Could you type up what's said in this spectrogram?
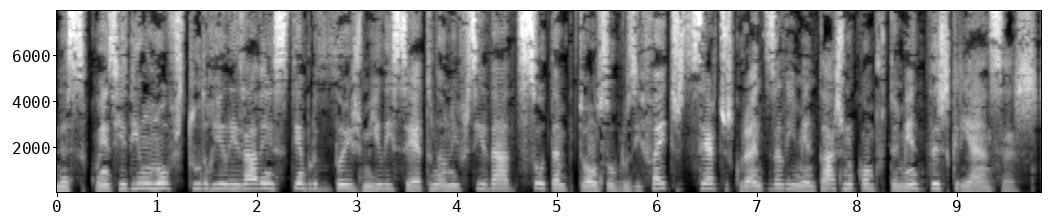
na sequência de um novo estudo realizado em setembro de 2007 na Universidade de Southampton sobre os efeitos de certos corantes alimentares no comportamento das crianças.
